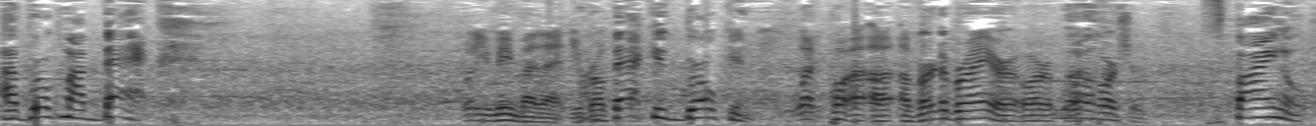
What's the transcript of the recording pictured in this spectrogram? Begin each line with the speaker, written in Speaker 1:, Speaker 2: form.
Speaker 1: I broke my back.
Speaker 2: What do you mean by that? You
Speaker 1: My
Speaker 2: broke
Speaker 1: back is broken.
Speaker 2: what? por- A, uh, uh, a vertebrae or, or what portion?
Speaker 1: Spinal.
